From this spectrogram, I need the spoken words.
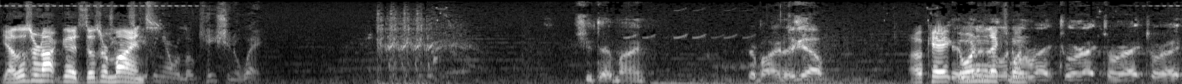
yeah. Those are not good. Those are mines. Our location away. Shoot that mine. They're behind us. Dig out. Okay, Okay, going to the next one. To our right, to our right, to our right, to our right.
